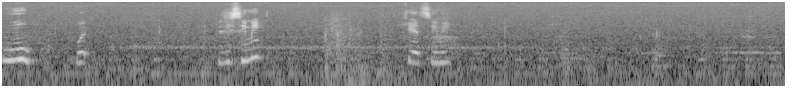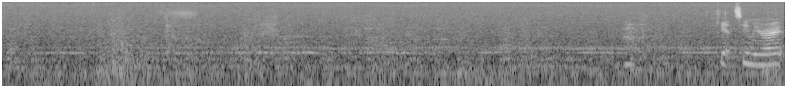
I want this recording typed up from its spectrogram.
Whoa! What? Did he see me? Can't see me. Can't see me, right?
